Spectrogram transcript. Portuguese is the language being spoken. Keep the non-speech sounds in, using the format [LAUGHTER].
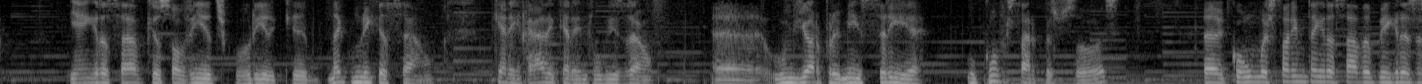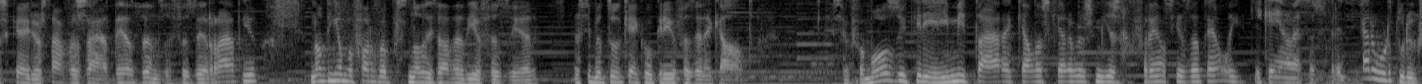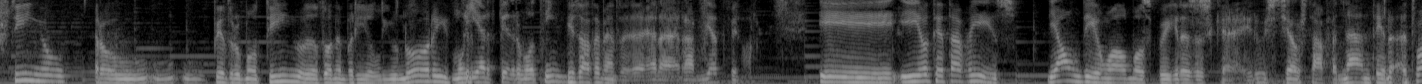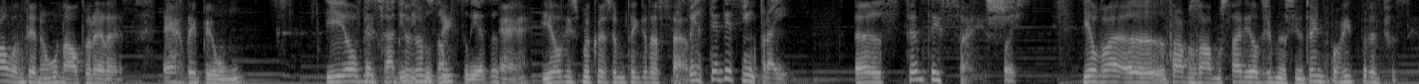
E é engraçado que eu só vim a descobrir que na comunicação, quer em rádio, quer em televisão, eh, o melhor para mim seria o conversar com as pessoas, eh, com uma história muito engraçada do Igreja Esqueira. Eu estava já há 10 anos a fazer rádio, não tinha uma forma personalizada de a fazer. Acima de tudo, o que é que eu queria fazer naquela altura? Queria ser famoso e queria imitar aquelas que eram as minhas referências até ali. E quem eram essas referências? Era o Artur Agostinho, era o, o- o Pedro Moutinho, a Dona Maria Leonor e Mulher de Pedro Moutinho? Exatamente, era, era a mulher de Pedro. E, e eu tentava isso. E há um dia um almoço com o Igreja Esqueiro, isto já estava na antena, atual antena 1, na altura era RDP1, e ele Portanto, disse uma Rádio Difusão muito- Portuguesa, sim. É, e ele disse uma coisa muito engraçada. Isso foi em 75 para aí. Uh, 76. Pois. E ele vai, uh, estávamos a almoçar e ele diz-me assim: Eu tenho um convite para lhe fazer.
